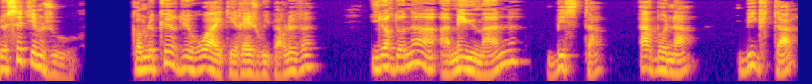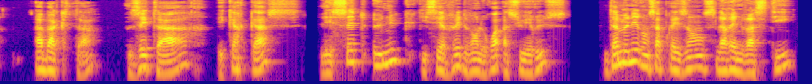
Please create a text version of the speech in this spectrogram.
Le septième jour, comme le cœur du roi était réjoui par le vin, il ordonna à Mehuman, Bista, Arbona, Bigta, Abacta, Zétar et Carcasse, les sept eunuques qui servaient devant le roi Assuérus, d'amener en sa présence la reine Vasti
